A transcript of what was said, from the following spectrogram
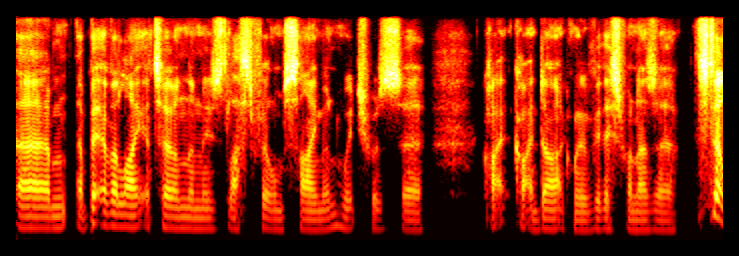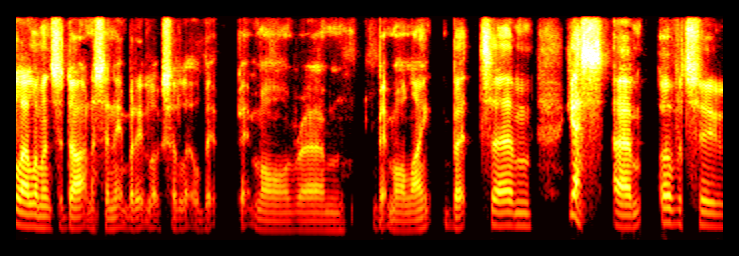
Um, a bit of a lighter tone than his last film, Simon, which was uh, quite quite a dark movie. This one has a still elements of darkness in it, but it looks a little bit bit more um, bit more light. But um, yes, um, over to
